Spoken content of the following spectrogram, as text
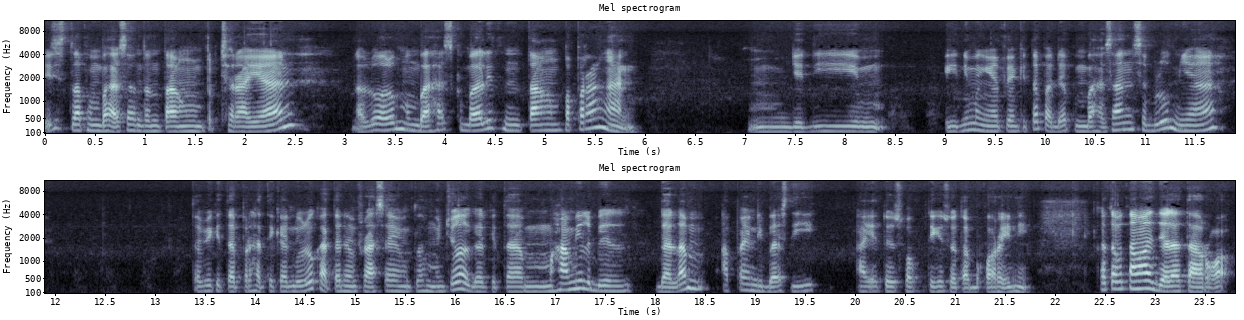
Jadi setelah pembahasan tentang perceraian, lalu Allah membahas kembali tentang peperangan. Hmm, jadi ini mengingatkan kita pada pembahasan sebelumnya tapi kita perhatikan dulu kata dan frasa yang telah muncul agar kita memahami lebih dalam apa yang dibahas di ayat 243 surat Al-Baqarah ini. Kata pertama adalah taro.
